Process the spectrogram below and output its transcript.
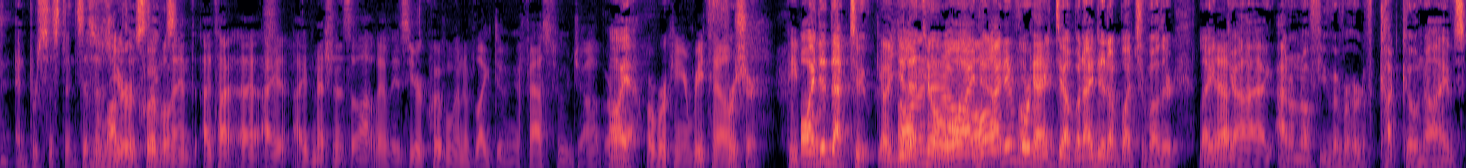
and, and persistence. This and is lot your those things- equivalent. I, ta- I I mentioned this a lot lately. It's your equivalent of like doing a fast food job, or Oh, yeah. or working in retail For sure. People, oh, I did that too. Oh, you did oh, that no, too? No, no, Oh, I, did, I didn't work okay. retail, but I did a bunch of other, like, Yeah. uh, I don't know if you've ever heard of Cutco knives.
